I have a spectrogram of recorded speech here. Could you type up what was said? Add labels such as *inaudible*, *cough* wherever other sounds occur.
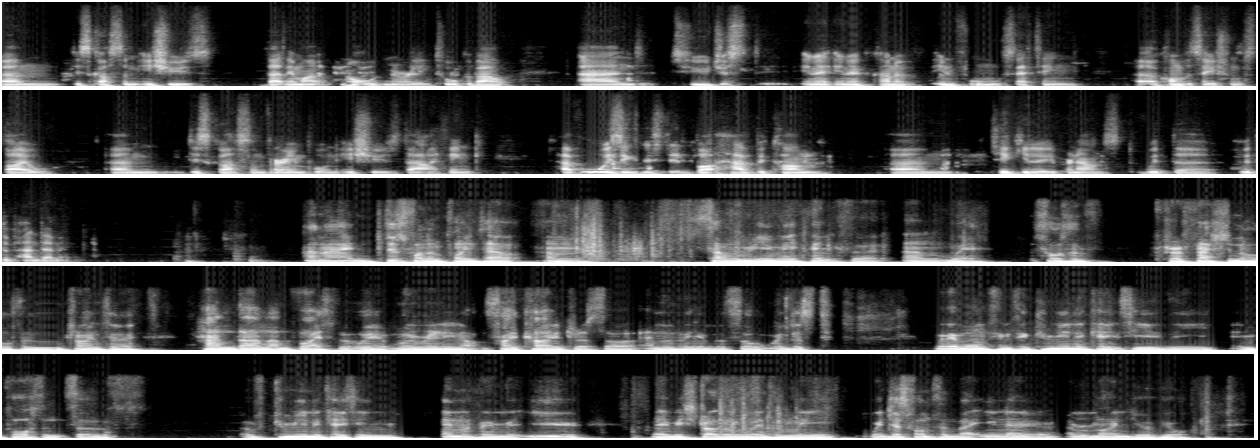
um, discuss some issues that they might not ordinarily talk about, and to just in a, in a kind of informal setting, a conversational style, um, discuss some very important issues that I think have always existed but have become um, particularly pronounced with the with the pandemic. And I just want to point out, um, some of you may think that um, we're sort of professionals and trying to hand down advice, but we're we're really not psychiatrists or anything of the sort. We're just we're wanting to communicate to you the importance of of communicating anything that you may be struggling with, and we we just want to let you know and remind you of your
